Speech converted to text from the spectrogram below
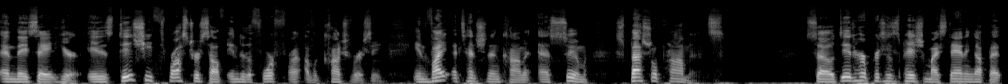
and they say it here is did she thrust herself into the forefront of a controversy, invite attention and comment, and assume special prominence? So, did her participation by standing up at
